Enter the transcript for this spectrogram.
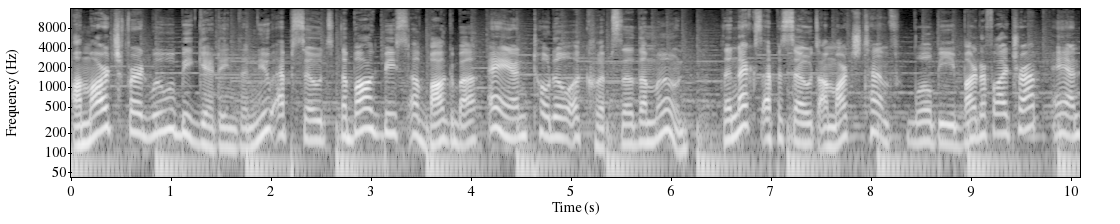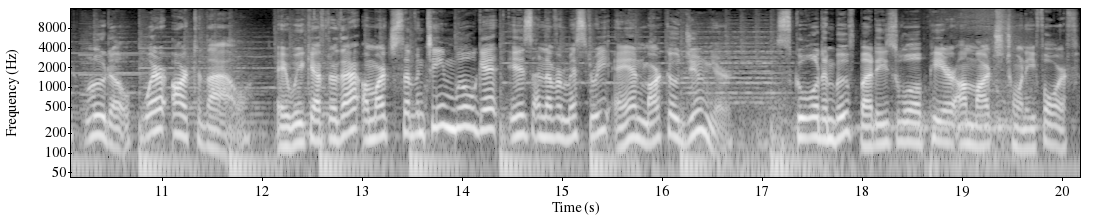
On March 3rd, we will be getting the new episodes The Bog Beast of Boggabah and Total Eclipse of the Moon. The next episodes on March 10th will be Butterfly Trap and Ludo, Where Art Thou? A week after that, on March 17, we'll get Is Another Mystery and Marco Jr. Schooled and Booth Buddies will appear on March 24th.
